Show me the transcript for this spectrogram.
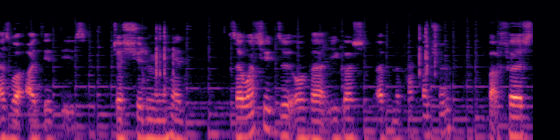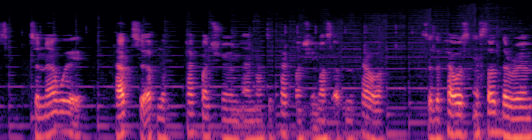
as what I did is just shoot him in the head so once you do all that you guys should open the pack function but first to know where how to open the pack punch room and how to pack punch you must open the power so the power is inside the room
